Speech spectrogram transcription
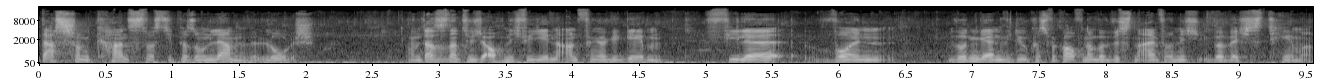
das schon kannst, was die Person lernen will, logisch. Und das ist natürlich auch nicht für jeden Anfänger gegeben. Viele wollen, würden gerne einen Videokurs verkaufen, aber wissen einfach nicht über welches Thema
